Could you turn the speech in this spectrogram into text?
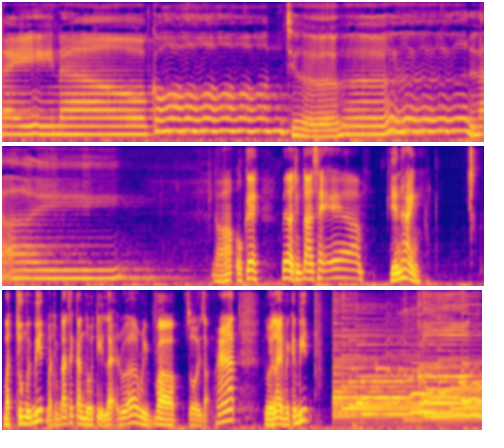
ngày nào con trở lại. Đó ok. Bây giờ chúng ta sẽ tiến hành bật chung với beat mà chúng ta sẽ cân đối tỷ lệ giữa reverb rồi giọng hát rồi lại với cái beat. Con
